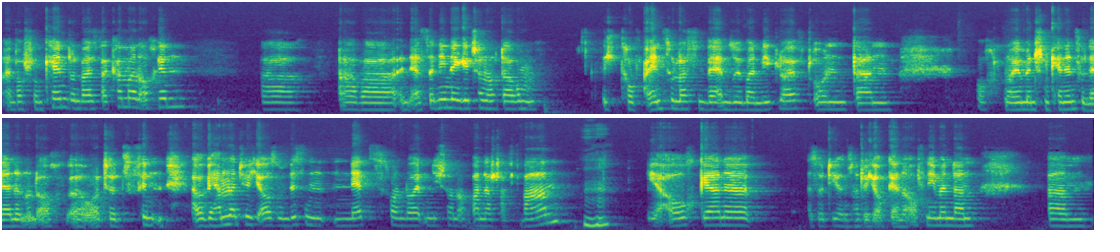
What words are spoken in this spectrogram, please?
einfach schon kennt und weiß, da kann man auch hin. Äh, aber in erster Linie geht es schon auch darum, sich darauf einzulassen, wer einem so über den Weg läuft und dann auch neue Menschen kennenzulernen und auch äh, Orte zu finden. Aber wir haben natürlich auch so ein bisschen ein Netz von Leuten, die schon auf Wanderschaft waren, mhm. die auch gerne, also die uns natürlich auch gerne aufnehmen dann, ähm,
